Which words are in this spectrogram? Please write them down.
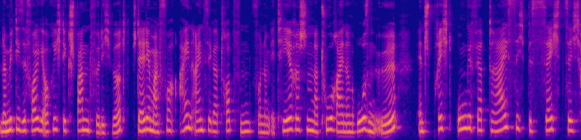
Und damit diese Folge auch richtig spannend für dich wird, stell dir mal vor, ein einziger Tropfen von einem ätherischen, naturreinen Rosenöl entspricht ungefähr 30 bis 60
